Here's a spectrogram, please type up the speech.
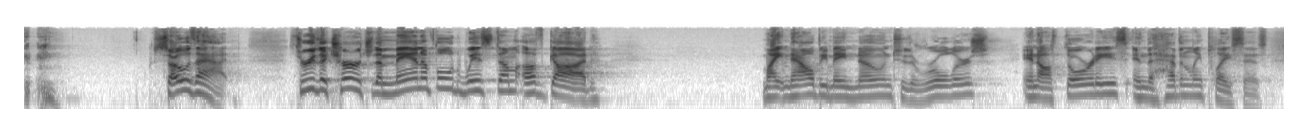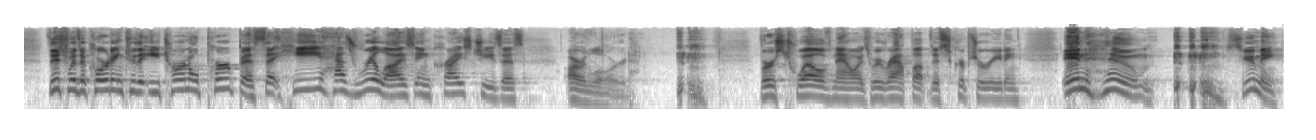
so that through the church, the manifold wisdom of God might now be made known to the rulers and authorities in the heavenly places. This was according to the eternal purpose that he has realized in Christ Jesus our Lord. Verse 12 now, as we wrap up this scripture reading, in whom, excuse me,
